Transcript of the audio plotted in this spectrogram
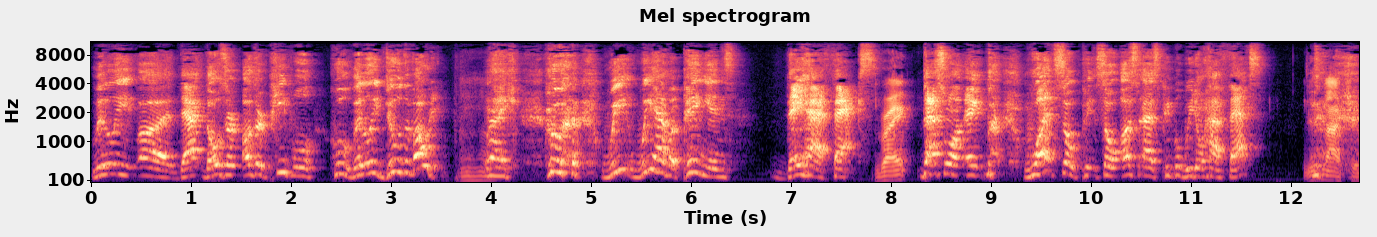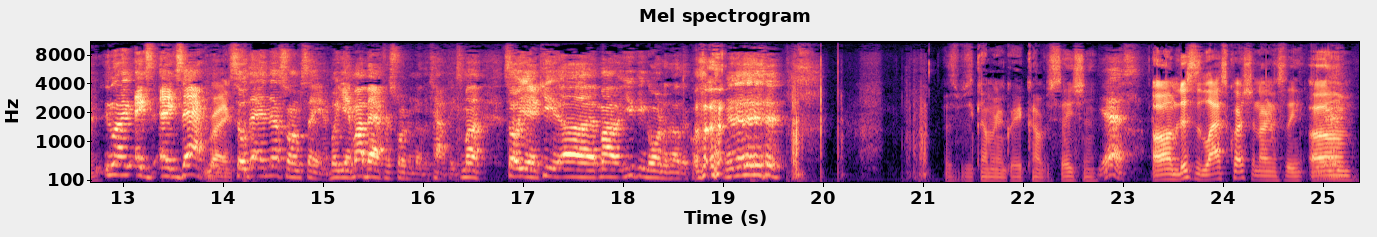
literally uh, that those are other people who literally do the voting. Mm-hmm. Like who we we have opinions, they have facts. Right? That's what what so so us as people we don't have facts. It's not true. Like ex- exactly. Right. So that, and that's what I'm saying. But yeah, my bad for swerving other topics. My so yeah, uh, my you can go on to the other question. This is becoming a great conversation. yes. Um, this is the last question, honestly. Um,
